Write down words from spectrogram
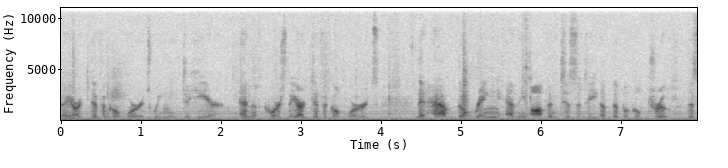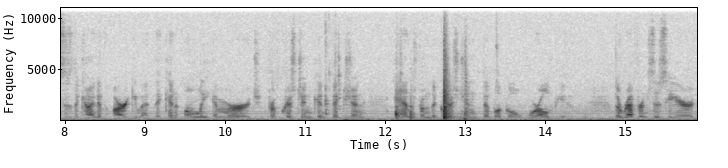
They are difficult words we need to hear. And of course, they are difficult words that have the ring and the authenticity of biblical truth. This is the kind of argument that can only emerge from Christian conviction and from the Christian biblical worldview. The references here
